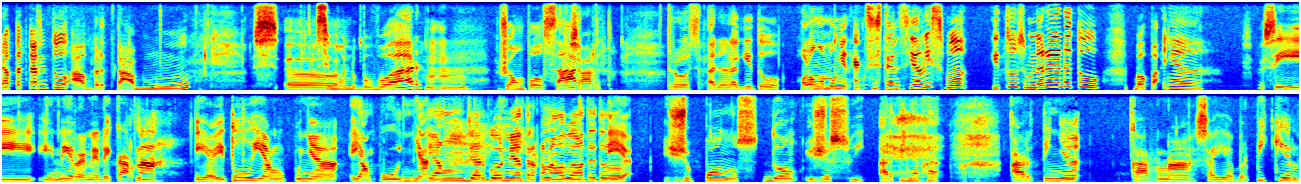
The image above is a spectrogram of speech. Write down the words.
dapet kan tuh Albert Camus, S- eh, Simone de Beauvoir, mm-mm. Jean-Paul Sartre. Sartre. Terus ada lagi tuh, kalau ngomongin eksistensialisme itu sebenarnya ada tuh bapaknya. si ini Rene Descartes Nah, Iya itu yang punya yang punya yang jargonnya terkenal banget itu loh. Iya. Je pense donc je suis. Artinya kak, Artinya karena saya berpikir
